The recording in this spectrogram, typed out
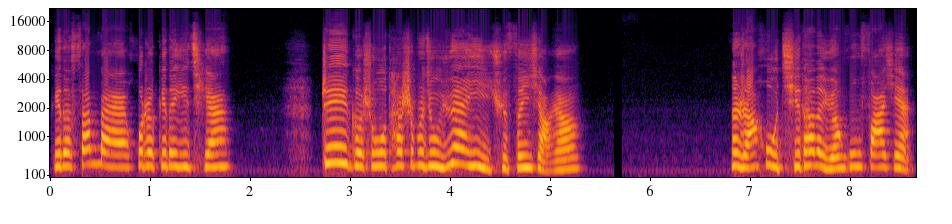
给他三百，或者给他一千，这个时候他是不是就愿意去分享呀？那然后其他的员工发现，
